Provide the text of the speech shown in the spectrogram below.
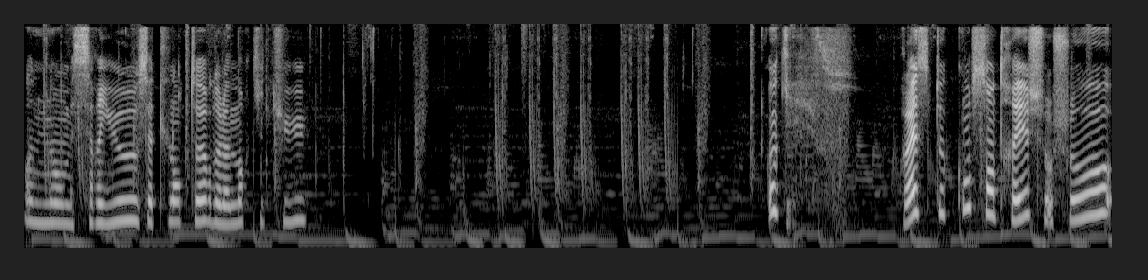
Oh non, mais sérieux, cette lenteur de la mort qui tue. Ok. Reste concentré, Chocho.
